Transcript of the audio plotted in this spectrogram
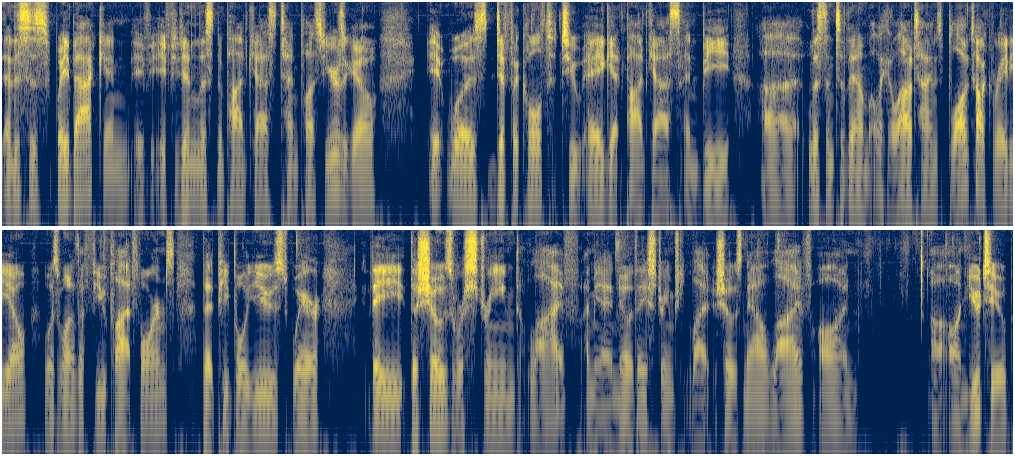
and this is way back, and if, if you didn't listen to podcasts 10 plus years ago, it was difficult to A, get podcasts, and B, uh, listen to them. Like a lot of times, Blog Talk Radio was one of the few platforms that people used where they the shows were streamed live. I mean, I know they stream shows now live on uh, on YouTube,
